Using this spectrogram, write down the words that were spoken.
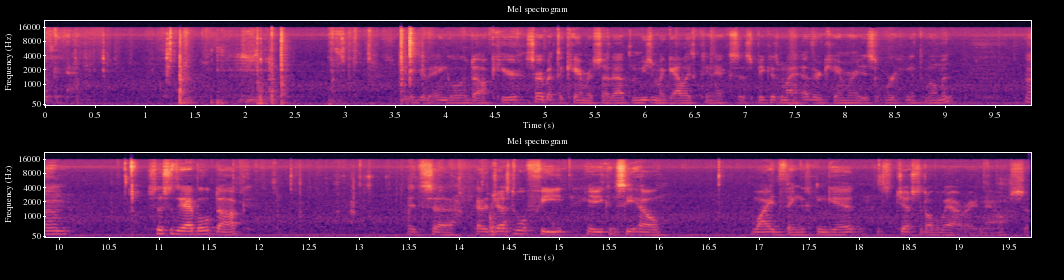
Okay. A good angle of dock here. Sorry about the camera setup. I'm using my Galaxy Nexus because my other camera isn't working at the moment. Um, so this is the iBolt dock. It's uh, got adjustable feet. Here you can see how wide things can get. It's adjusted all the way out right now, so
